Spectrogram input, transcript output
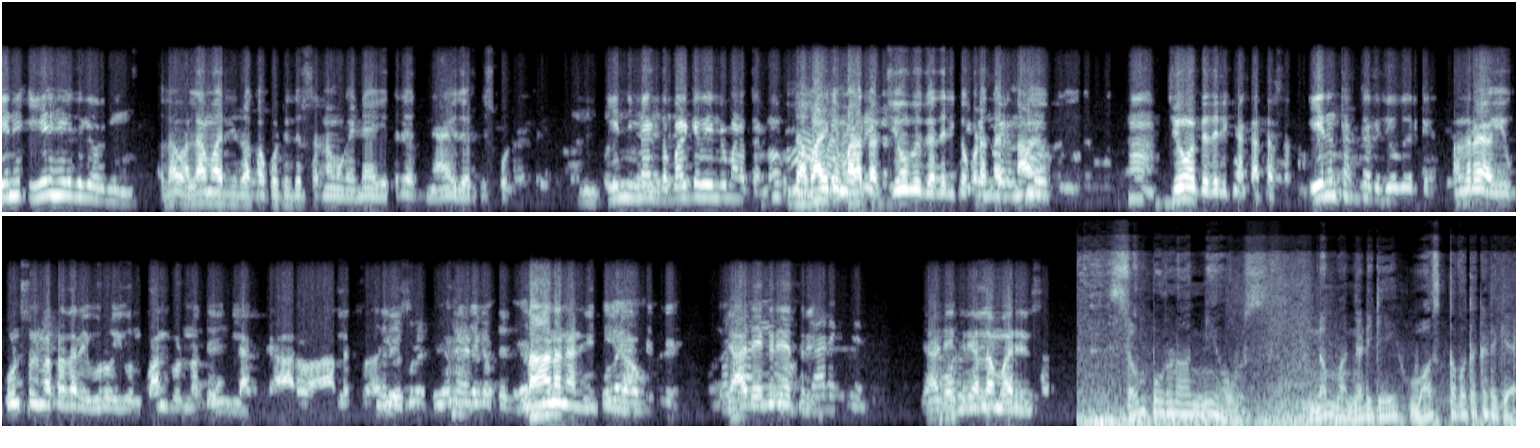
ಏನ್ ಏನ್ ಹೇಳಿದ್ರಿ ಅವ್ರಿಗೆ ನೀವು? ಅದ ಹೊಲ ಮಾರಿ ರೊಕ್ಕ ಕೊಟ್ಟಿದ್ರು ಸರ್ ನಮ್ಗೆ ಅನ್ಯಾಯ ಆಗೈತ್ರಿ ಅದ್ ನ್ಯಾಯ ದೊರಕಿಸ್ಕೊಡ್ರಿ ಏನ್ ನಿಮ್ ಮ್ಯಾಗ ದಬ್ಬಾಳಿಕೆ ಏನ್ರಿ ಮಾಡತ್ತಾರ ದಬಾಳಿಕೆ ಮಾಡತ್ತಾರ ಜೀವ ಬೆದರಿಕೆ ಕೊಡತಾರ ನಾವು ಹಾ. ಜೀವ ಬೆದರಿಕೆ ಹಾಕತ್ತಾರ ಸರ್. ಏನಂತ ಹಾಕ್ತಾರ ಬೆದರಿಕೆ? ಅಂದ್ರೆ ಇವ್ ಕುಣ್ಸಲ್ ಮಕ್ಕಳದಾರ ಇವರು ಇವ್ನ ಕೊಂದ್ ಬಿಡ್ ಅಂತ ಹೆಂಗ್ಲಿ ಹಾಕ್ತಾರೆ ಆರು ಆರ್ ಲಕ್ಷ ನಾನು ನಾನ ನಾನು ಹೆಂಡತಿ ಎರಡ್ ಎಕರೆ ಐತ್ರಿ? ಎರಡ್ ಎಕರೆ ಎಲ್ಲ ಮಾರೀನಿ ಸರ್. ಸಂಪೂರ್ಣ ನ್ಯೂಸ್ ನಮ್ಮ ನಡಿಗೆ ವಾಸ್ತವದ ಕಡೆಗೆ.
